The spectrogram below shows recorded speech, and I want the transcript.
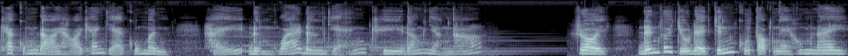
kha cũng đòi hỏi khán giả của mình, hãy đừng quá đơn giản khi đón nhận nó. Rồi, đến với chủ đề chính của tập ngày hôm nay.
